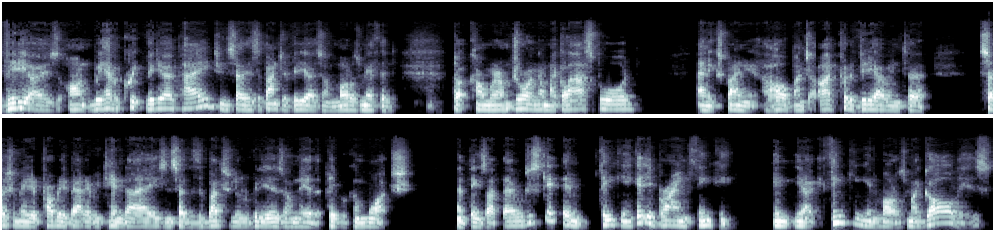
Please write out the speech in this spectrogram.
videos on. We have a quick video page, and so there's a bunch of videos on modelsmethod.com where I'm drawing on my glass board, and explaining a whole bunch. Of, I put a video into social media probably about every 10 days. And so there's a bunch of little videos on there that people can watch and things like that. We'll just get them thinking, get your brain thinking in, you know, thinking in models. My goal is,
